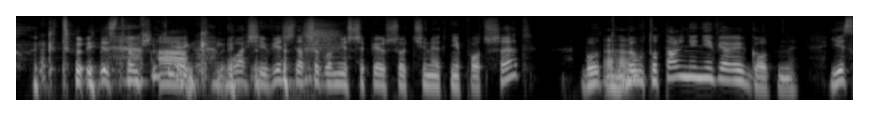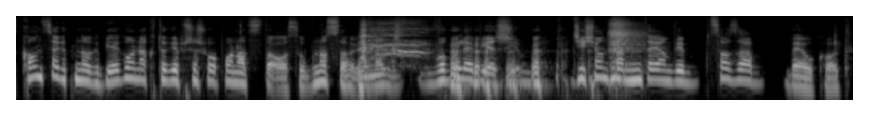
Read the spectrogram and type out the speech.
który jest tam przepiękny. A, właśnie, wiesz dlaczego mi jeszcze pierwszy odcinek nie podszedł? Bo Aha. był totalnie niewiarygodny. Jest koncert Norbiego, na który przyszło ponad 100 osób. No sorry, no w ogóle wiesz, dziesiąta minuta ja mówię, co za bełkot.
